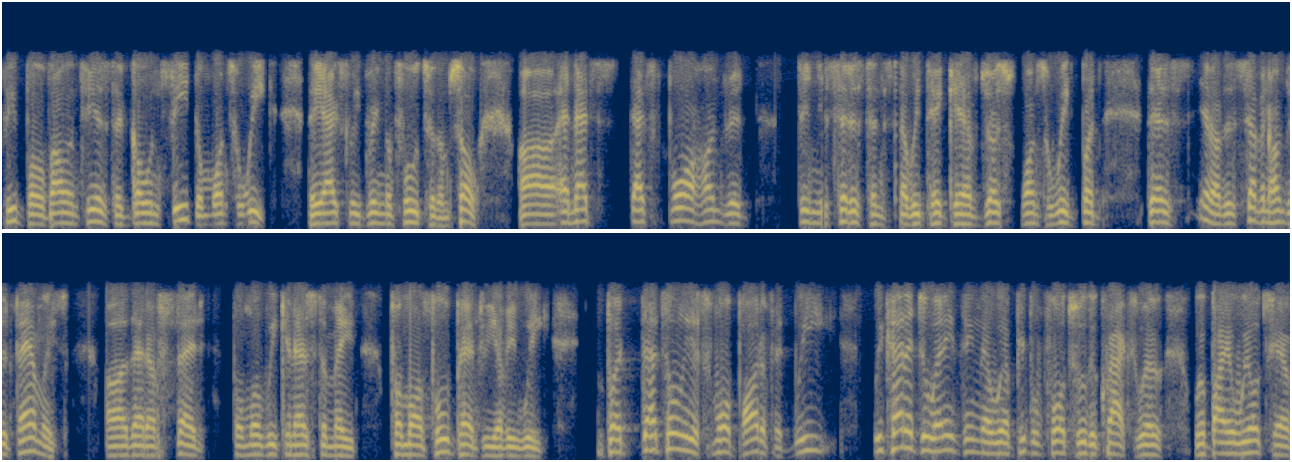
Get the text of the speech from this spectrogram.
people, volunteers that go and feed them once a week. They actually bring the food to them. So, uh, and that's that's 400 senior citizens that we take care of just once a week. But there's you know there's 700 families uh, that are fed from what we can estimate from our food pantry every week. But that's only a small part of it. We we kind of do anything that where people fall through the cracks. We'll we'll buy a wheelchair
